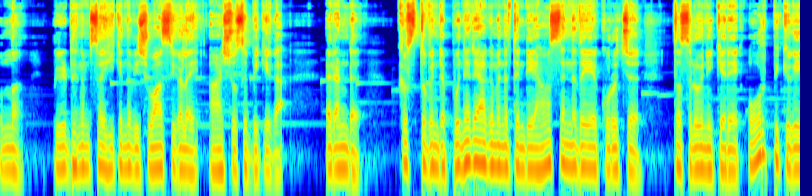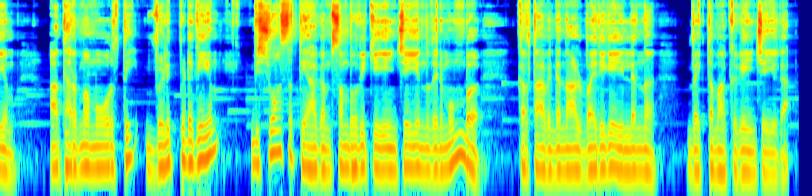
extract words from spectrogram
ഒന്ന് പീഡനം സഹിക്കുന്ന വിശ്വാസികളെ ആശ്വസിപ്പിക്കുക. രണ്ട് ക്രിസ്തുവിന്റെ പുനരാഗമനത്തിന്റെ ആസന്നതയെക്കുറിച്ച് തസലോനിക്കരെ ഓർപ്പിക്കുകയും അധർമ്മമൂർത്തി വെളിപ്പെടുകയും വിശ്വാസത്യാഗം സംഭവിക്കുകയും ചെയ്യുന്നതിന് മുമ്പ് കർത്താവിന്റെ നാൾ വരികയില്ലെന്ന് വ്യക്തമാക്കുകയും ചെയ്യുക.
